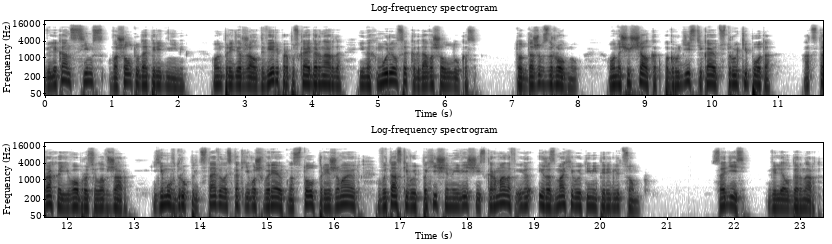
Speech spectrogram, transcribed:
Великан Симс вошел туда перед ними. Он придержал дверь, пропуская Бернарда, и нахмурился, когда вошел Лукас. Тот даже вздрогнул. Он ощущал, как по груди стекают струйки пота. От страха его бросило в жар. Ему вдруг представилось, как его швыряют на стол, прижимают, вытаскивают похищенные вещи из карманов и, и размахивают ими перед лицом. «Садись», — велел Бернард.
